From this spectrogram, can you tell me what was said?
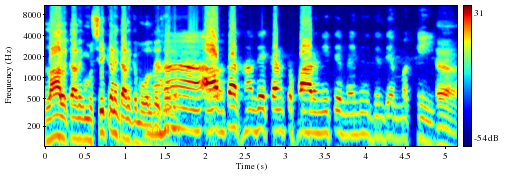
ਲਾਲ ਕਣਕ ਮਸੀਕਣ ਕਣਕ ਬੋਲਦੇ ਸਨ ਹਾਂ ਆਪ ਤਾਂ ਖਾਂਦੇ ਕਣਕ ਫਾਰਮੀ ਤੇ ਮੈਨੂੰ ਦਿੰਦੇ ਮੱਕੀ ਹਾਂ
